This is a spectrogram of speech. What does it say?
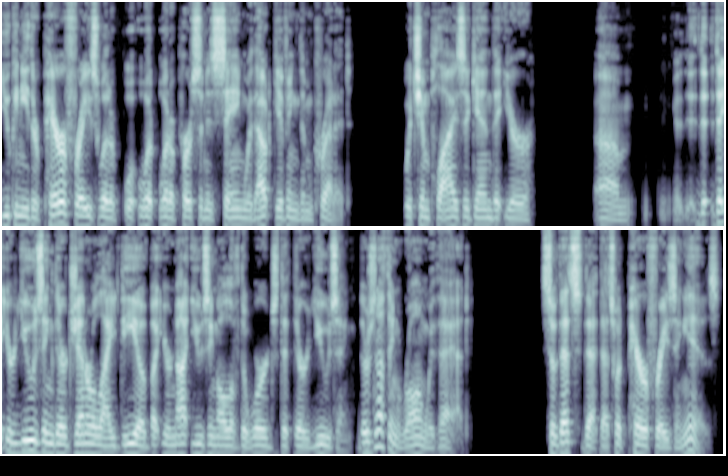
You can either paraphrase what a, what, what a person is saying without giving them credit which implies again that you're um, th- that you're using their general idea, but you're not using all of the words that they're using. There's nothing wrong with that. So that's that. That's what paraphrasing is.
